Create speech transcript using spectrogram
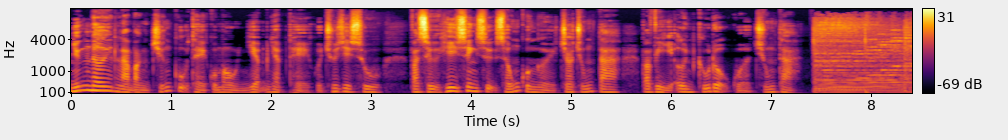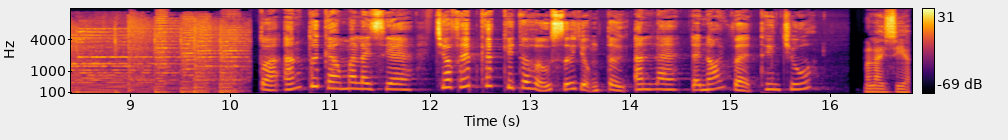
những nơi là bằng chứng cụ thể của mầu nhiệm nhập thể của Chúa Giêsu và sự hy sinh sự sống của người cho chúng ta và vì ơn cứu độ của chúng ta. Tòa án tối cao Malaysia cho phép các Kitô hữu sử dụng từ Allah để nói về Thiên Chúa. Malaysia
